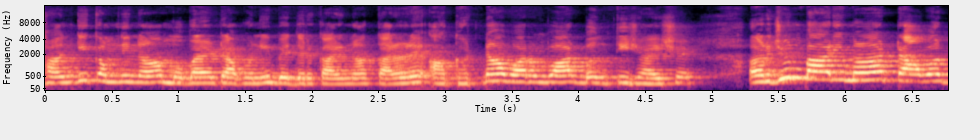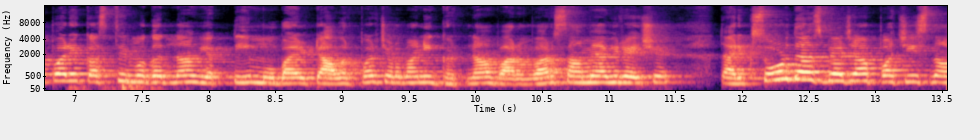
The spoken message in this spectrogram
ખાનગી કંપનીના મોબાઈલ ટાવરની બેદરકારીના કારણે આ ઘટના વારંવાર બનતી જાય છે. અર્જુન બારીમાં ટાવર પર એક અસ્થિર મગજના વ્યક્તિ મોબાઈલ ટાવર પર ચડવાની ઘટના વારંવાર સામે આવી રહી છે. તારીખ સોળ દસ બે હજાર પચીસના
